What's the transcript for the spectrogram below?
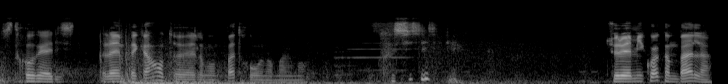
C'est trop réaliste. La MP40, euh, elle monte pas trop normalement. si, si, si. Tu lui as mis quoi comme balle?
